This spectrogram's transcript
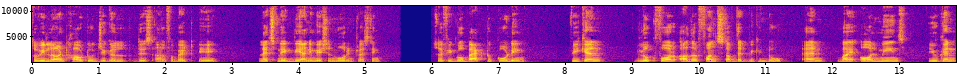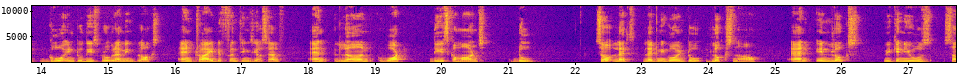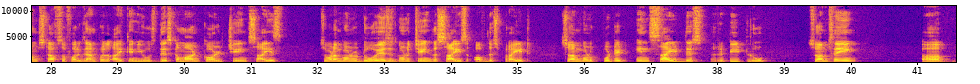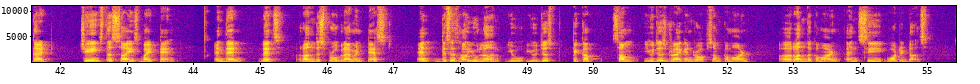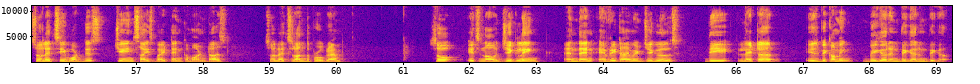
So we learned how to jiggle this alphabet A. Let's make the animation more interesting. So if we go back to coding, we can look for other fun stuff that we can do and by all means you can go into these programming blocks and try different things yourself and learn what these commands do. So let's let me go into looks now and in looks we can use some stuff. So for example, I can use this command called change size. So what I'm going to do is it's going to change the size of the sprite. So I'm going to put it inside this repeat loop. So I'm saying uh, that change the size by 10 and then let's run this program and test and this is how you learn you you just pick up some you just drag and drop some command uh, run the command and see what it does so let's see what this change size by 10 command does. So let's run the program. So it's now jiggling and then every time it jiggles the letter is becoming bigger and bigger and bigger.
